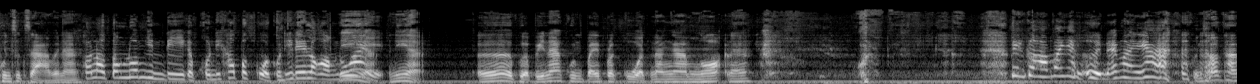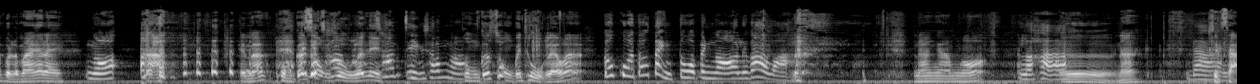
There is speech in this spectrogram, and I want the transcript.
คุณศึกษาไว้นะ เพราะเราต้องร่วมยินดีกับคนที่เข้าประกวดคนที่ได้รองด้เนี่วย ยเนี่ย เออ เผื่อปีหน้าคุณไปประกวดนางงามเงาะนะ พี่กอล์ฟมาอย่างอื่นได้ไหมอะ คุณชอบทานผลไม้อะไร เงาะอะเห็นไหมผมก็ส่งถูกแล้วนี่ ชอบจริงชอบเงาะผมก็ส่งไปถูกแล้วอะก็กลัวต้องแต่งตัวเป็นเงาะหรือเปล่าวะนางงามเงาะ เหรอคะเออนะ ได้ ศึกษา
